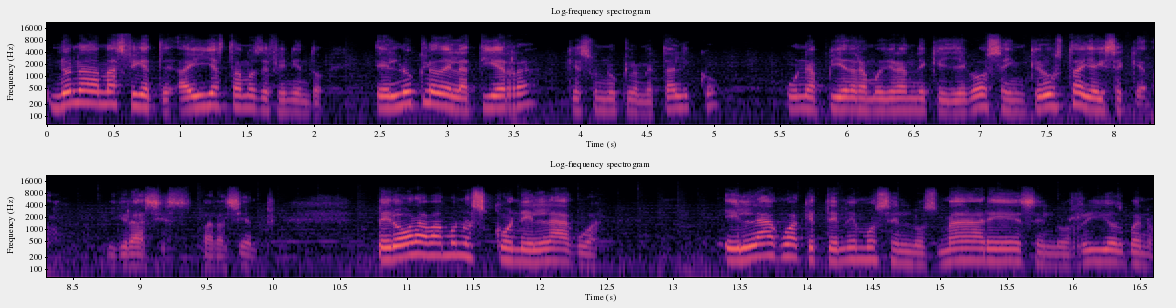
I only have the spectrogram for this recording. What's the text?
no nada más, fíjate, ahí ya estamos definiendo. El núcleo de la Tierra, que es un núcleo metálico, una piedra muy grande que llegó, se incrusta y ahí se quedó. Y gracias, para siempre. Pero ahora vámonos con el agua. El agua que tenemos en los mares, en los ríos, bueno,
